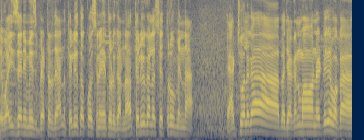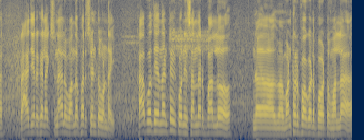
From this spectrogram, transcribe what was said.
A wise enemies better than తెలివి తక్కువ స్నేహితుడు కన్నా తెలివి గల శత్రువు మిన్న. యాక్చువల్గా జగన్మోహన్ రెడ్డి ఒక రాజరిక లక్షణాలు వంద పర్సెంట్ ఉన్నాయి. కాకపోతే ఏంటంటే కొన్ని సందర్భాల్లో ఒంటరి పోగొట్టుకోవటం వల్ల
